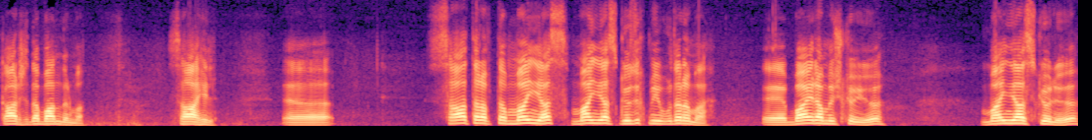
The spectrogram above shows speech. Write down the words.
Karşıda Bandırma. Sahil. Eee Sağ tarafta Manyas. Manyas gözükmüyor buradan ama e, Bayramış Köyü, Manyas Gölü,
